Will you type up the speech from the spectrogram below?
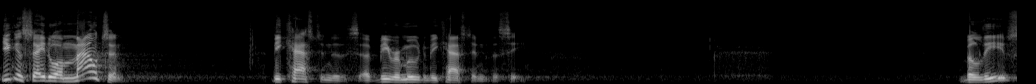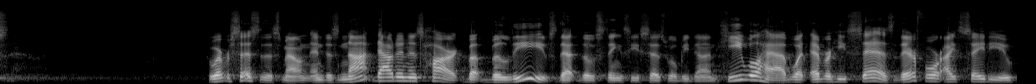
you can say to a mountain, be cast into the, uh, be removed and be cast into the sea. Believes Whoever says to this mountain and does not doubt in his heart, but believes that those things he says will be done, he will have whatever he says. Therefore, I say to you,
